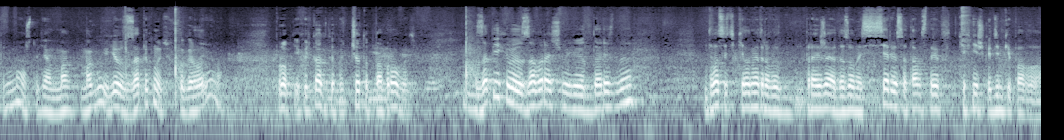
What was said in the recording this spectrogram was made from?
понимаю, что я мо- могу ее запихнуть в горловину пробки, хоть как-то, хоть что-то попробовать. Запихиваю, заворачиваю ее до резьбы, 20 километров проезжаю до зоны сервиса, там стоит техничка Димки Павлова.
